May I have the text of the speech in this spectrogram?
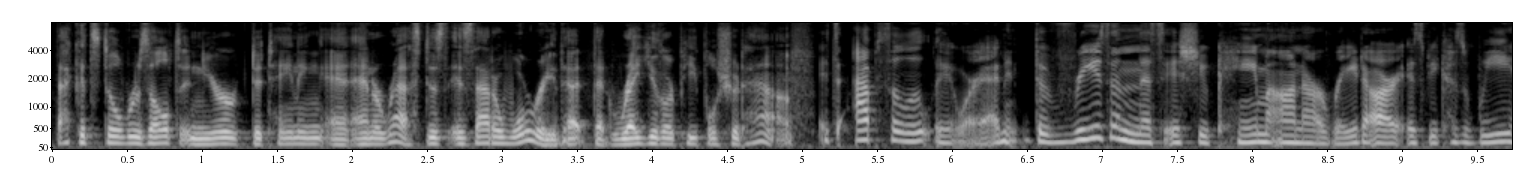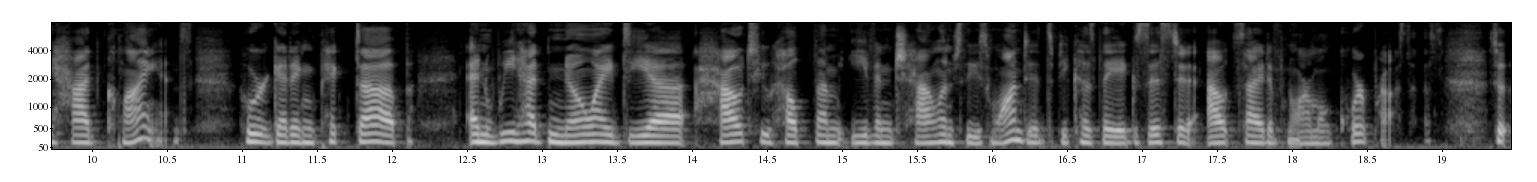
that could still result in your detaining and, and, arrest. Is, is that a worry that, that regular people should have? It's absolutely a worry. I mean, the reason this issue came on our radar is because we had clients who were getting picked up and we had no idea how to help them even challenge these wanteds because they existed outside of normal court process. So,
